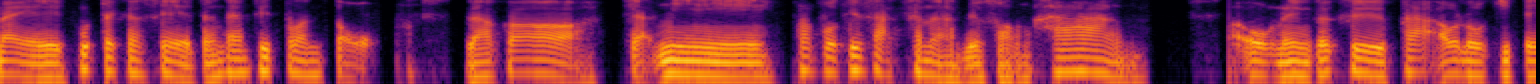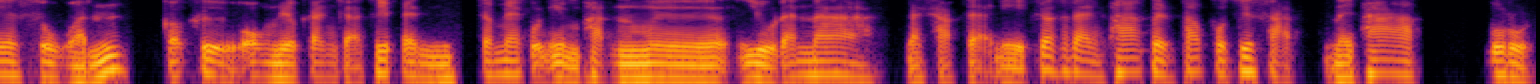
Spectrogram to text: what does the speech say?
ในพุทธเกษตรทางด้านทิศตะวันตก แล้วก็จะมีพระโพธิสัตว์ขนาดอยู่สองข้าง องค์หนึ่งก็คือพระอโลกิเตศวรก็คือองค์เดียวกันกับที่เป็นเจ้าแม่กุนอิมพันมืออยู่ด้านหน้านะครับ แต่อันนี้ก็แสดงภาคเป็นพระโพธิสัตว์ในภาคบุรุษ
